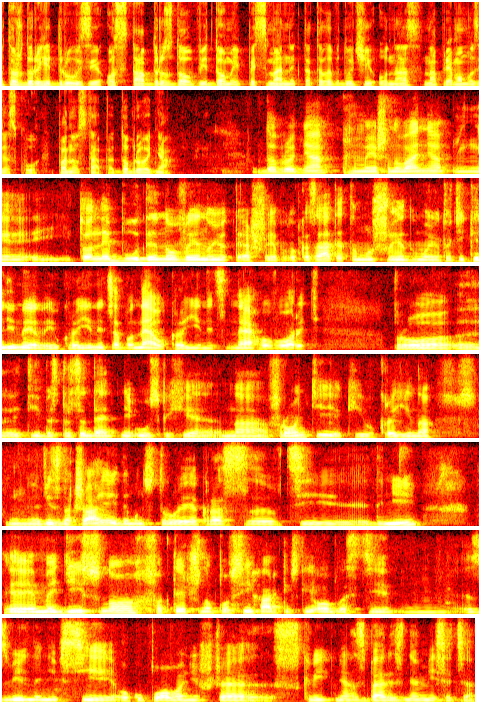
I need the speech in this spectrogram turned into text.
Отож, дорогі друзі, Остап Дроздов, відомий письменник та телеведучий, у нас на прямому зв'язку. Пане Остапе, доброго дня. Доброго дня, моє шанування. Е, То не буде новиною те, що я буду казати, тому що я думаю, то тільки лінивий українець або не українець не говорить про е, ті безпрецедентні успіхи на фронті, які Україна відзначає і демонструє якраз е, в ці дні. Е, Ми дійсно фактично по всій Харківській області звільнені всі окуповані ще з квітня, з березня місяця.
